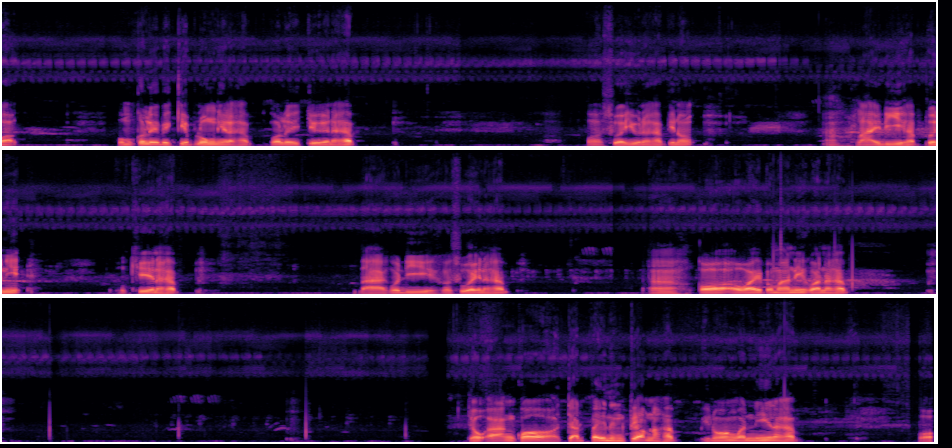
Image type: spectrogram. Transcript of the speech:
ออก ผมก็เลยไปเก็บลงนี่แหละครับ ก็เลยเจอนะครับก็สวยอยู่นะครับ พี่น้องอาลายดีครับตัวนี้ โอเคนะครับตาก็ดีก็สวยนะครับอ่าก็เอาไว้ประมาณนี้ก่อนนะครับ เจ้าอ่างก็จัดไปหนึ่งเต้มนะครับ พี่น้องวันนี้นะครับก็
